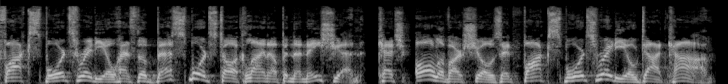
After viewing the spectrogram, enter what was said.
Fox Sports Radio has the best sports talk lineup in the nation. Catch all of our shows at foxsportsradio.com.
